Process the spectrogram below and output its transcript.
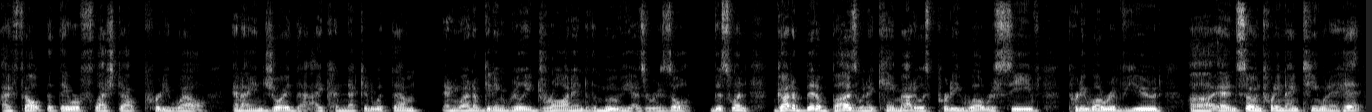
I felt that they were fleshed out pretty well, and I enjoyed that. I connected with them and wound up getting really drawn into the movie as a result. This one got a bit of buzz when it came out. It was pretty well received, pretty well reviewed. Uh, and so in 2019, when it hit,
